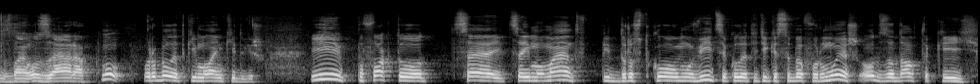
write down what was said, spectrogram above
не знаю, озера. Ну, робили такий маленький двіж. І по факту цей, цей момент в підростковому віці, коли ти тільки себе формуєш, от задав такий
